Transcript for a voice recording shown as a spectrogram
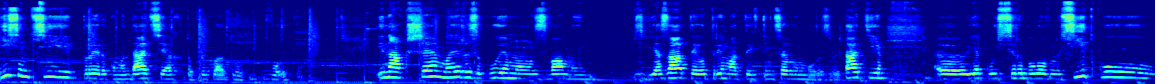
вісімці при рекомендаціях, до прикладу, двойки. Інакше ми ризикуємо з вами зв'язати, отримати в кінцевому результаті е, якусь риболовну сітку,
